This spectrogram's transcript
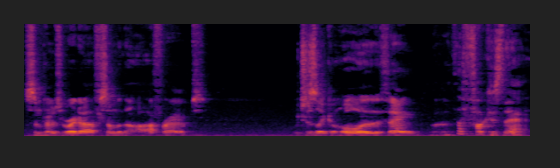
sometimes right off some of the off ramps, which is like a whole other thing. What the fuck is that?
